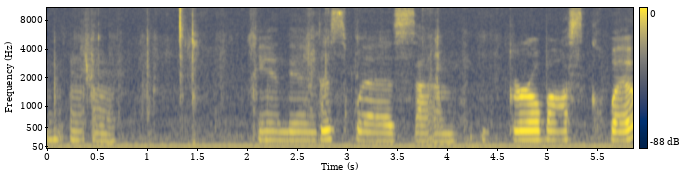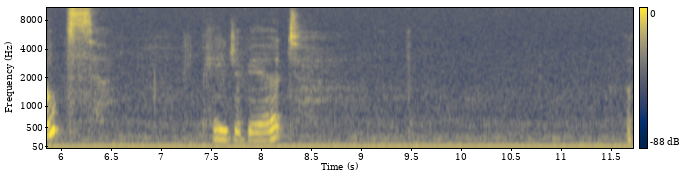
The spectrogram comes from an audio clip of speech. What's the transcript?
Mm-mm-mm. And then this was some Girl Boss quotes. Page of it.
